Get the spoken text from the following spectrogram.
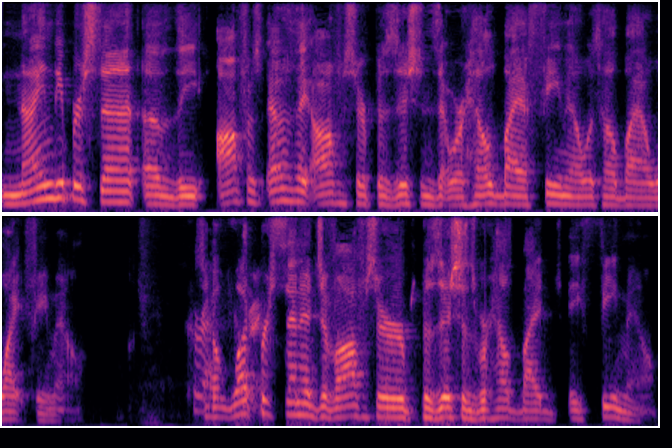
90% of the office FFA officer positions that were held by a female was held by a white female. Correct. So, what Correct. percentage of officer positions were held by a female?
